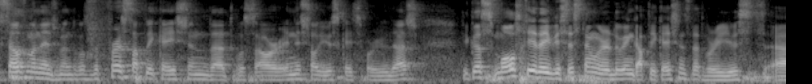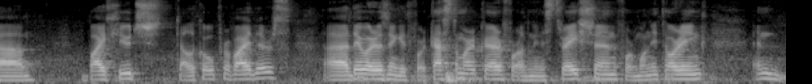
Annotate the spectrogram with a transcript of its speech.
self-management was the first application that was our initial use case for Udash. Because mostly at AVSystem, we were doing applications that were used uh, by huge telco providers. Uh, they were using it for customer care, for administration, for monitoring. And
